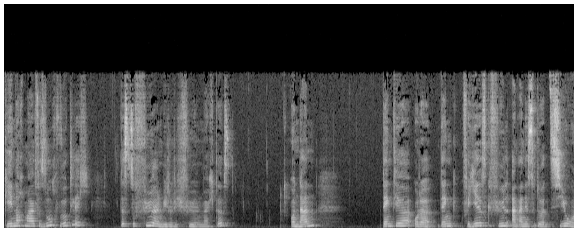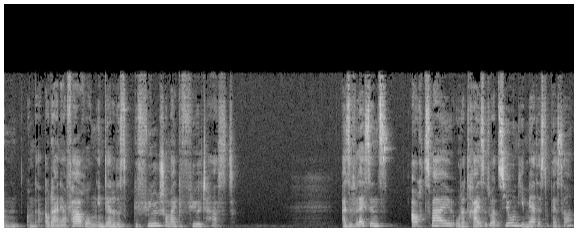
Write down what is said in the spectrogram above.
Geh nochmal, versuch wirklich das zu fühlen, wie du dich fühlen möchtest. Und dann denk dir oder denk für jedes Gefühl an eine Situation und, oder eine Erfahrung, in der du das Gefühl schon mal gefühlt hast. Also vielleicht sind es auch zwei oder drei Situationen, je mehr, desto besser.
